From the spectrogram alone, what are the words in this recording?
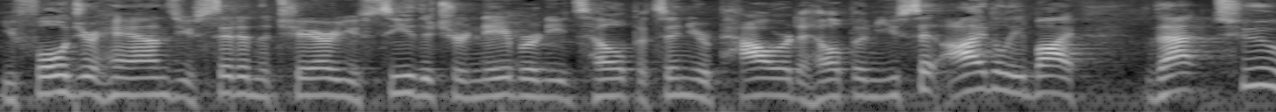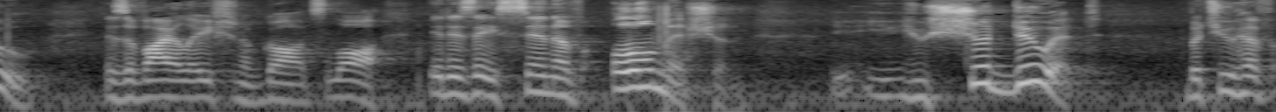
You fold your hands, you sit in the chair, you see that your neighbor needs help, it's in your power to help him, you sit idly by. That too is a violation of God's law. It is a sin of omission. You should do it, but you have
